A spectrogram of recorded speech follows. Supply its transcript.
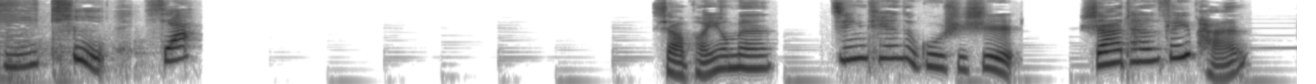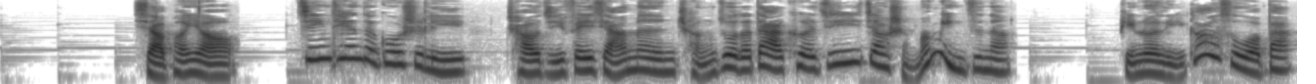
奇趣虾，小朋友们，今天的故事是沙滩飞盘。小朋友，今天的故事里，超级飞侠们乘坐的大客机叫什么名字呢？评论里告诉我吧。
